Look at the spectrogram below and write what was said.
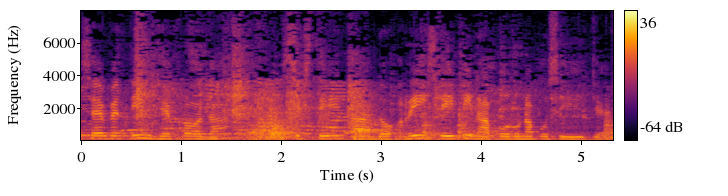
17, Jeff Roda. 16, ah, do, race 18, ha. Puro na po si Jeff.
